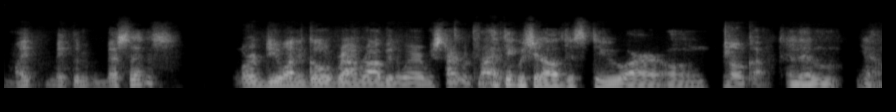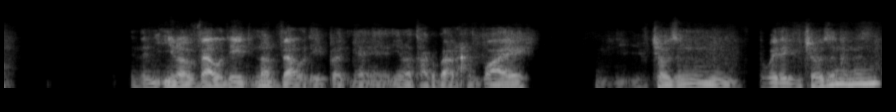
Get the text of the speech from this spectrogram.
might make the best sense. Or do you want to go round robin where we start with five? I think we should all just do our own, Okay. and then you know, and then you know, validate not validate, but you know, talk about how, why you've chosen the way that you've chosen, and then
